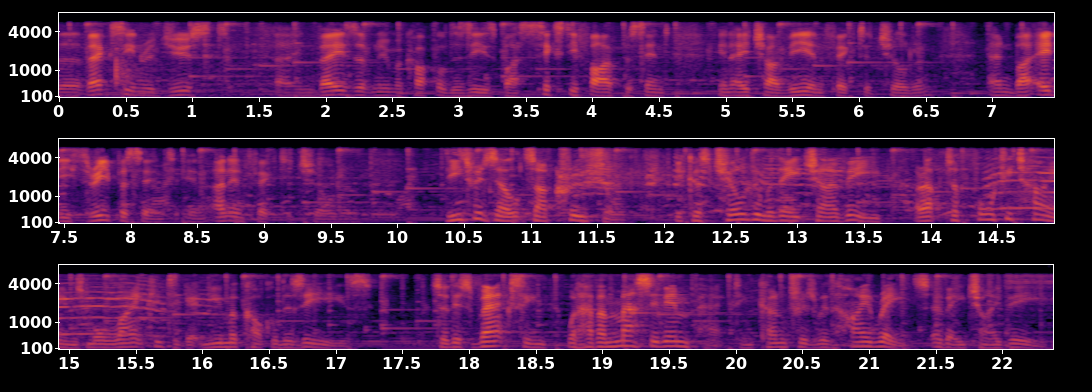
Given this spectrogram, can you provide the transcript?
The vaccine reduced uh, invasive pneumococcal disease by 65% in HIV infected children and by 83% in uninfected children. These results are crucial because children with HIV are up to 40 times more likely to get pneumococcal disease. So this vaccine will have a massive impact in countries with high rates of HIV.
